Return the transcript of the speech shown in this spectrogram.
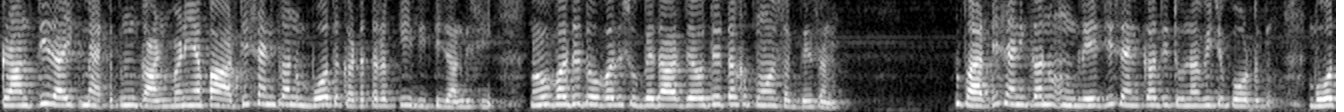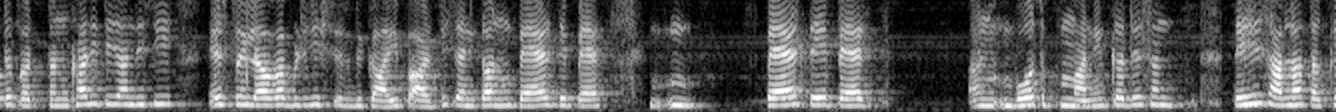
ਕ੍ਰਾਂਤੀ ਦਾ ਇੱਕ ਮਹੱਤਵਪੂਰਨ ਕਾਰਨ ਬਣਿਆ। ਭਾਰਤੀ ਸੈਨਿਕਾਂ ਨੂੰ ਬਹੁਤ ਘੱਟ ਤਰੱਕੀ ਦਿੱਤੀ ਜਾਂਦੀ ਸੀ। ਉਹ ਵੱਧ ਤੋਂ ਵੱਧ ਸੂਬੇਦਾਰ ਦੇ ਅਹੁਦੇ ਤੱਕ ਪਹੁੰਚ ਸਕਦੇ ਸਨ। ਭਾਰਤੀ ਸੈਨਿਕਾਂ ਨੂੰ ਅੰਗਰੇਜ਼ੀ ਸੈਨਿਕਾਂ ਦੀ ਤੁਲਨਾ ਵਿੱਚ ਬਹੁਤ ਬਹੁਤ ਘੱਟ ਤਨਖਾਹ ਦਿੱਤੀ ਜਾਂਦੀ ਸੀ। ਇਸ ਤੋਂ ਇਲਾਵਾ ਬ੍ਰਿਟਿਸ਼ ਅਧਿਕਾਰੀ ਭਾਰਤੀ ਸੈਨਿਕਾਂ ਨੂੰ ਪੈਰ ਤੇ ਪੈਰ ਪੈਰ ਤੇ ਪੈਰ ਬਹੁਤ ਅਪਮਾਨਿਤ ਕਰਦੇ ਸਨ। ਤੇ ਇਹ ਸਾਲਾਂ ਤੱਕ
